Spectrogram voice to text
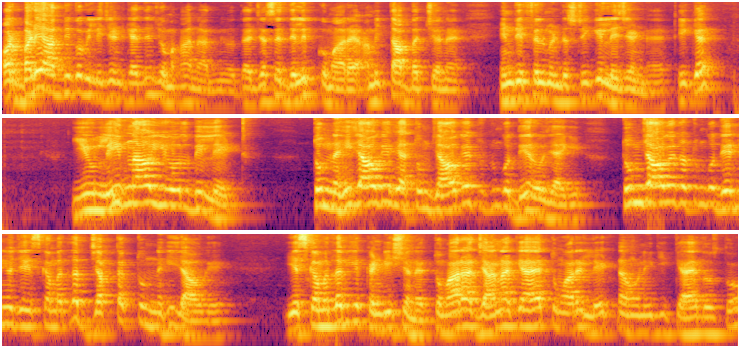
और बड़े आदमी को भी लीजेंड कहते हैं जो महान आदमी होता है। जैसे दिलीप कुमार है, अमिताभ बच्चन है, हिंदी फ़िल्म इंडस्ट्री की लेजेंड है, ठीक है? You leave now you will be late तुम नहीं जाओगे या तुम जाओगे तो तुमको देर हो जाएगी। तुम जाओगे तो तुमको देर नहीं हो जाएगी। इसका मतलब जब तक तुम नहीं जाओगे, इसका मतलब ये कंडीशन है। तुम्हारा जाना क्या है? तुम्हारे लेट ना होने की क्या है दोस्तों?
